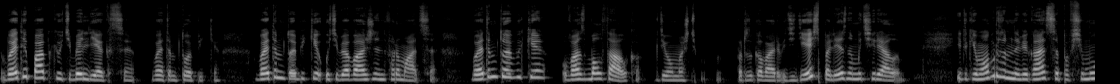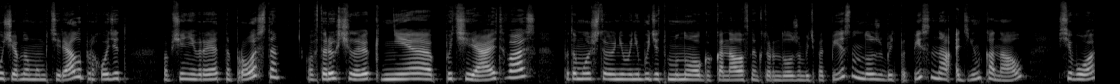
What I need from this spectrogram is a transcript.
В этой папке у тебя лекции, в этом топике. В этом топике у тебя важная информация. В этом топике у вас болталка, где вы можете разговаривать. Здесь полезные материалы. И таким образом навигация по всему учебному материалу проходит вообще невероятно просто. Во-вторых, человек не потеряет вас, потому что у него не будет много каналов, на которые он должен быть подписан. Он должен быть подписан на один канал всего,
